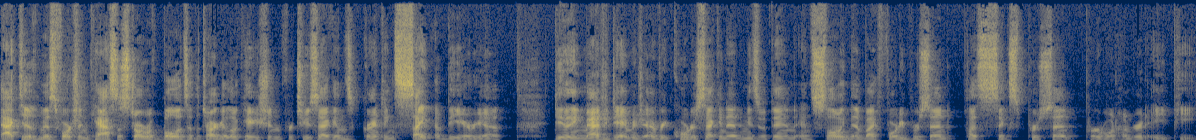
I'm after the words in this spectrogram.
active miss fortune casts a storm of bullets at the target location for two seconds, granting sight of the area, dealing magic damage every quarter second to enemies within, and slowing them by 40% plus 6% per 100 AP.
